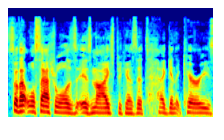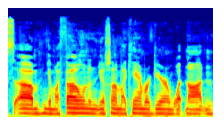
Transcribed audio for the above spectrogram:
So that little satchel is, is nice because it again it carries um, you know my phone and you know some of my camera gear and whatnot. And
